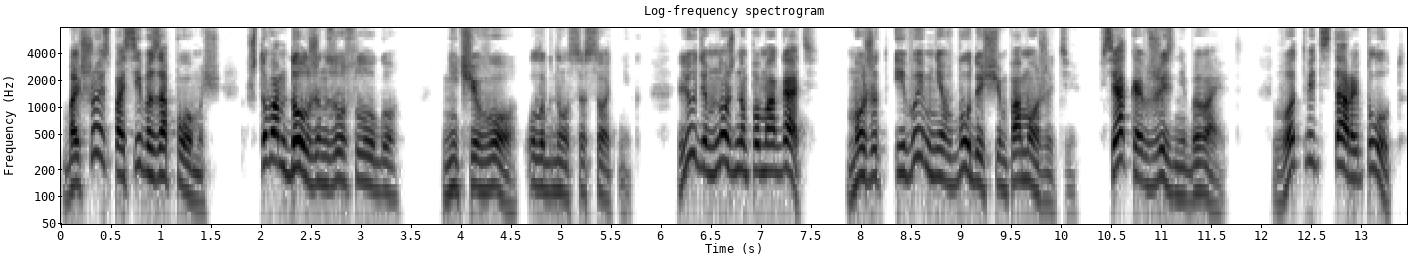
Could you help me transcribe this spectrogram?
Большое спасибо за помощь. Что вам должен за услугу? Ничего, улыбнулся сотник. Людям нужно помогать. Может, и вы мне в будущем поможете. Всякое в жизни бывает. Вот ведь старый плут.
